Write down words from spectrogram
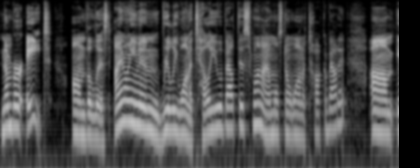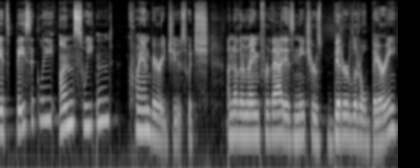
number eight on the list. I don't even really want to tell you about this one. I almost don't want to talk about it. Um, it's basically unsweetened cranberry juice, which another name for that is nature's bitter little berry.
